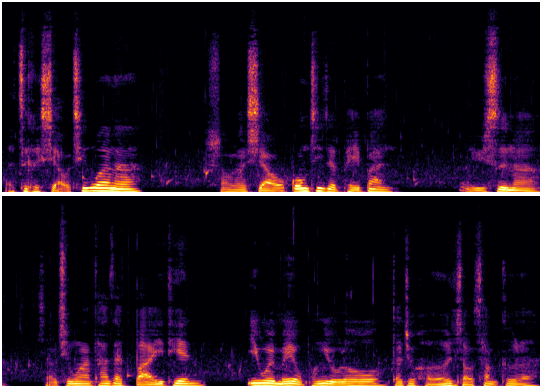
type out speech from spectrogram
而这个小青蛙呢，少了小公鸡的陪伴，于是呢，小青蛙它在白天因为没有朋友喽，它就很少唱歌了。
